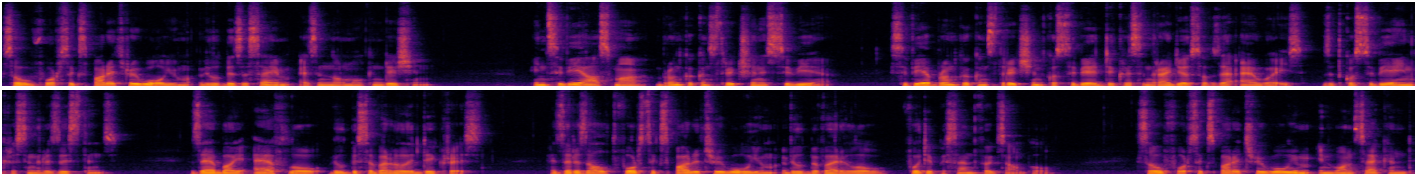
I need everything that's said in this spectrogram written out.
So forced expiratory volume will be the same as in normal condition. In severe asthma, bronchoconstriction is severe. Severe bronchoconstriction causes severe decrease in radius of the airways that cause severe increase in resistance. Thereby airflow will be severely decreased. As a result, forced expiratory volume will be very low, 40% for example. So force expiratory volume in 1 second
